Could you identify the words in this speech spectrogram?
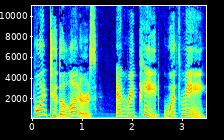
Point to the letters and repeat with me.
